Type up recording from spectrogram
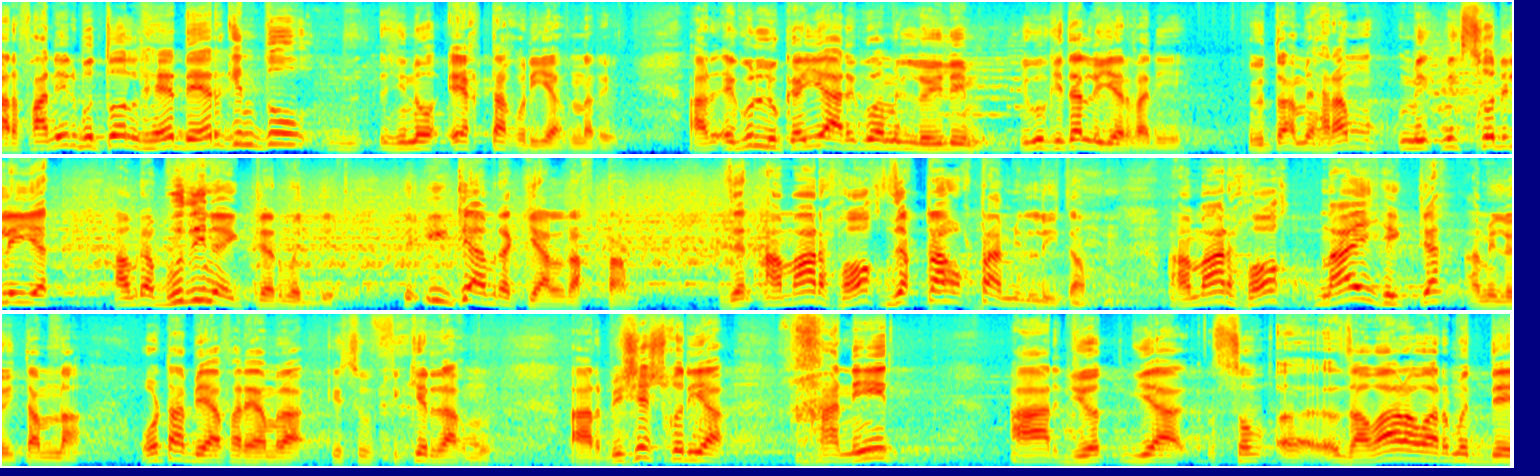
আর পানির বোতল হে দের কিন্তু হিনো একটা করি আপনারে। আর এগুলো লুকাইয়া আরেগু আমি লইলিম এগু কিতা লইয়ার পানি। এগুলো তো আমি হারাম মিক্স করে লইয়া আমরা বুঝি না একটার মধ্যে। তো এইটা আমরা খেয়াল রাখতাম যে আমার হক যেটা হকটা আমি লইতাম আমার হক নাই সেইটা আমি লইতাম না। ওটা ব্যাপারে আমরা কিছু ফিকির রাখমু আর বিশেষ করিয়া খানিত আর জিয়ত গিয়া সব যাওয়ার আওয়ার মধ্যে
